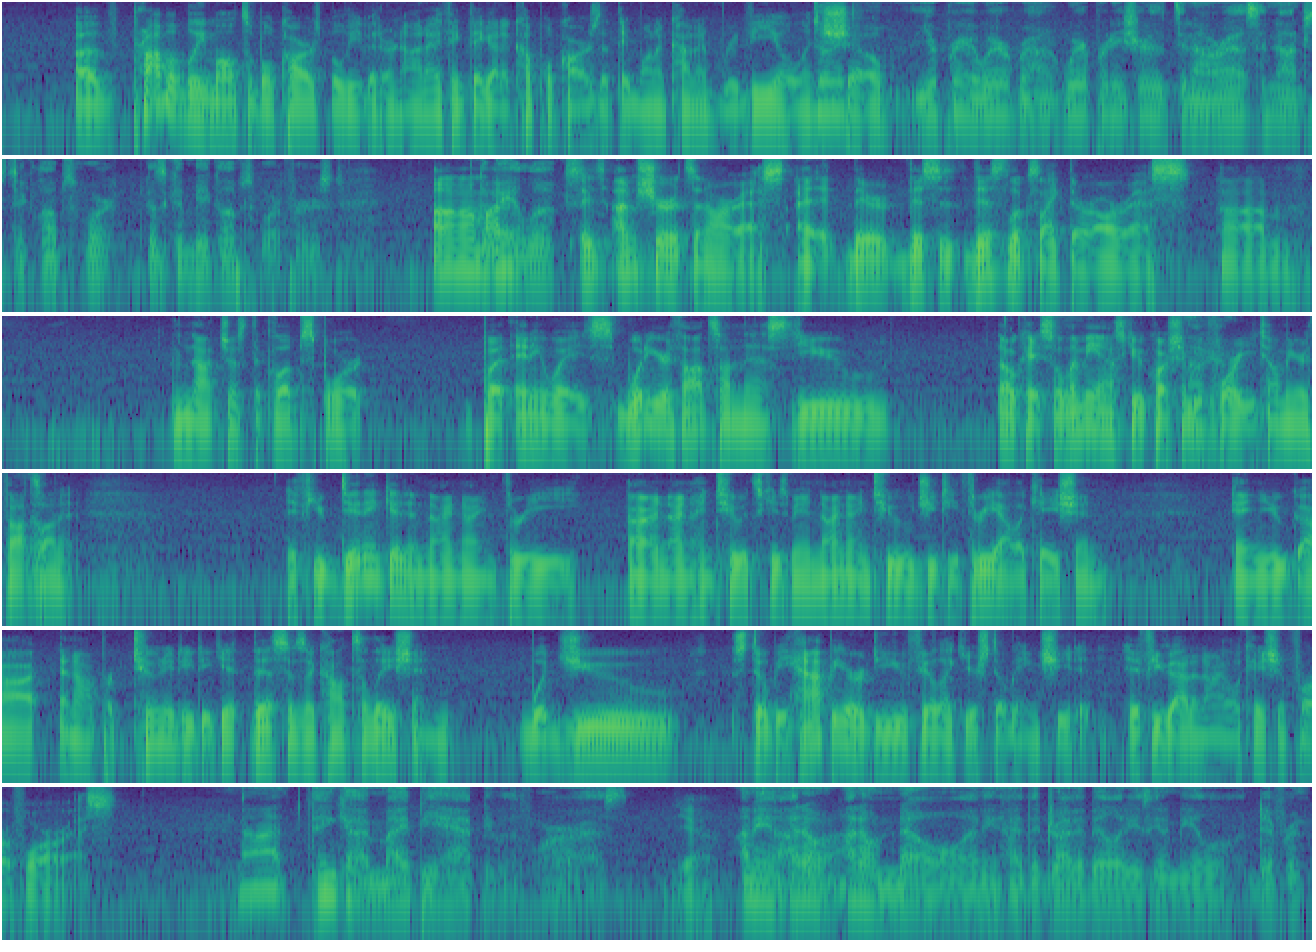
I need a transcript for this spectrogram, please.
of probably multiple cars, believe it or not. I think they got a couple cars that they want to kind of reveal and So show. You're pretty. We're we're pretty sure it's an RS and not just a club sport because it could be a club sport first. Um, The way I'm- it looks. it's, I'm sure it's an RS. I, there, this is this looks like their RS, um, not just the club sport. But anyways, what are your thoughts on this? Do you okay? So let me ask you a question Okay. before you tell me your thoughts Nope. on it. If you didn't get a 993, uh, 992, excuse me, a 992 GT3 allocation, and you got an opportunity to get this as a consolation, would you still be happy, or do you feel like you're still being cheated if you got an allocation for a 4RS? I think I might be happy with the 4RS. Yeah. I mean, I don't. I don't know. I mean, I, the drivability is going to be a little different.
